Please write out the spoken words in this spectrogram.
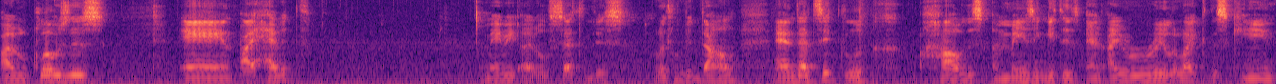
I will close this and I have it. Maybe I will set this a little bit down and that's it. Look how this amazing it is and I really like the skin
